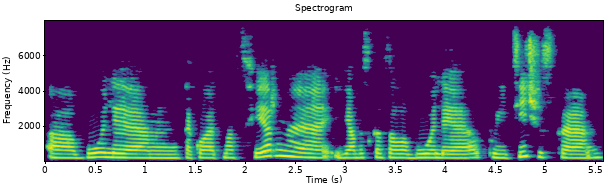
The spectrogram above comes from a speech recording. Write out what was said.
а, более такое атмосферное, я бы сказала, более поэтическое.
